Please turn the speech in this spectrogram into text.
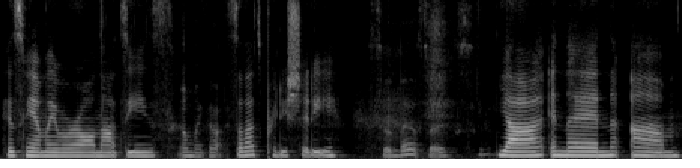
His family were all Nazis. Oh my god. So that's pretty shitty. So that sucks. Yeah, and then um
